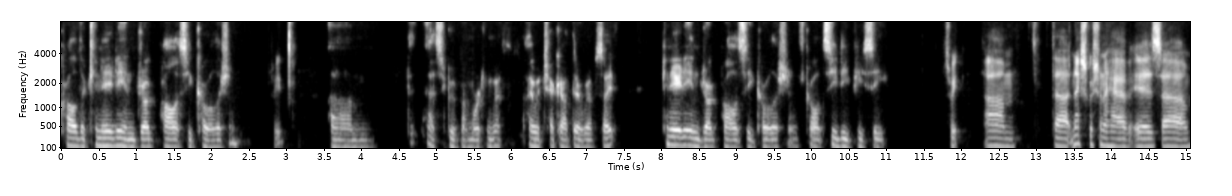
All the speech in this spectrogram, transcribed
called the canadian drug policy coalition Sweet. Um, that's a group i'm working with i would check out their website Canadian Drug Policy Coalition. It's called CDPC. Sweet. Um, the next question I have is uh,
